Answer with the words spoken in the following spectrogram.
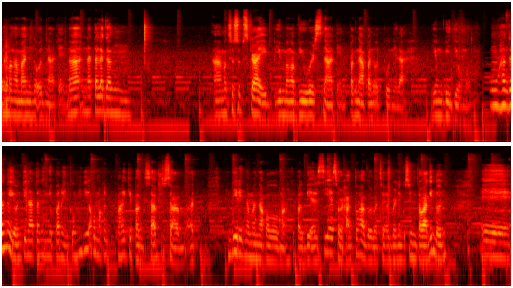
ng mga manonood natin na, na talagang uh, magsusubscribe yung mga viewers natin pag napanood po nila yung video mo. Kung hanggang ngayon, tinatanong nyo pa rin kung hindi ako makikipag sub to sub at hindi rin naman ako makikipag BLCS or hug to hug or whatsoever na gusto nyo tawagin doon, eh,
